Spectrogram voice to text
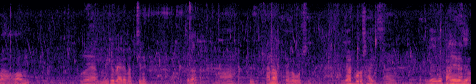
বাবা পুরো এক মুঠে বেড়ে পাচ্ছি না? না না টাকা বলছি। বিরাট বড় সাইজ দেখো।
